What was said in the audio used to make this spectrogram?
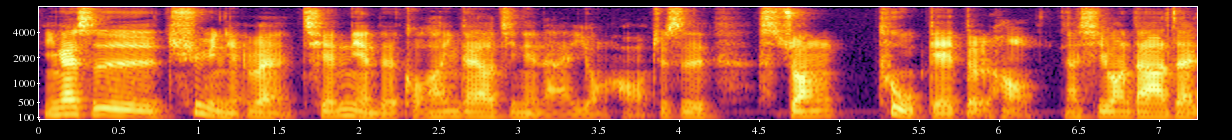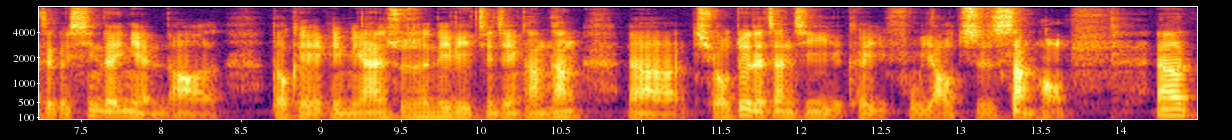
应该是去年不对前年的口号，应该要今年来用哈，就是 Strong Together 哈。那希望大家在这个新的一年啊，都可以平平安安、顺顺利利、健健康康。那球队的战绩也可以扶摇直上哈。那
